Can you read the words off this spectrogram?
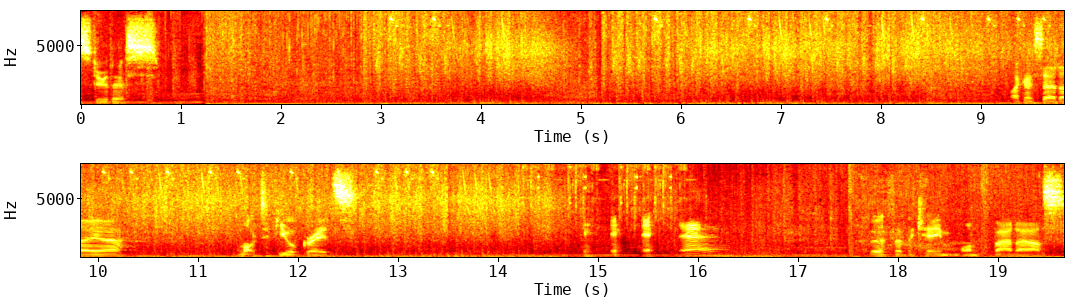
Let's do this. Like I said, I uh, locked a few upgrades. Bertha became one badass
